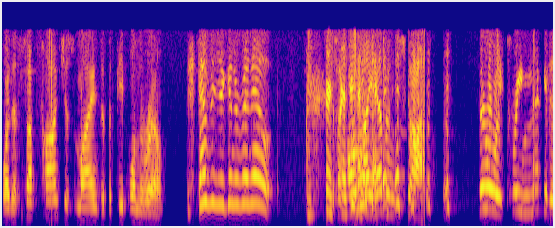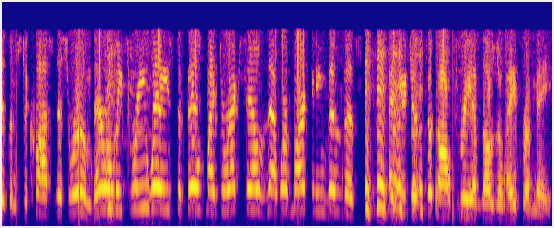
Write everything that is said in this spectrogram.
or the subconscious minds of the people in the room? Stop it! You're going to run out. It's like, oh my heavens, Scott. There are only three mechanisms to cross this room. There are only three ways to build my direct sales network marketing business. And you just took all three of those away from me.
